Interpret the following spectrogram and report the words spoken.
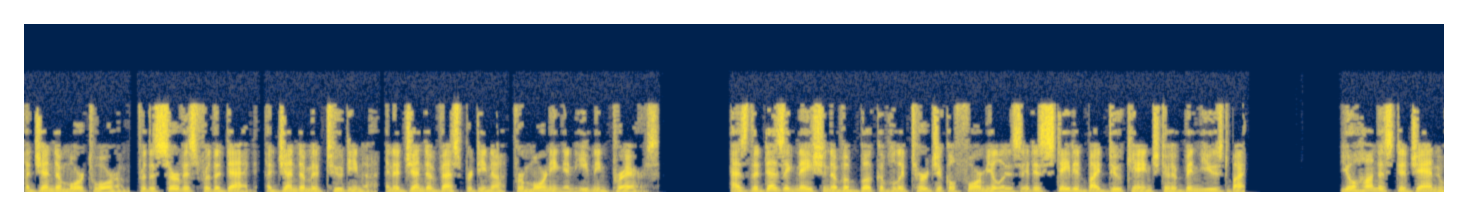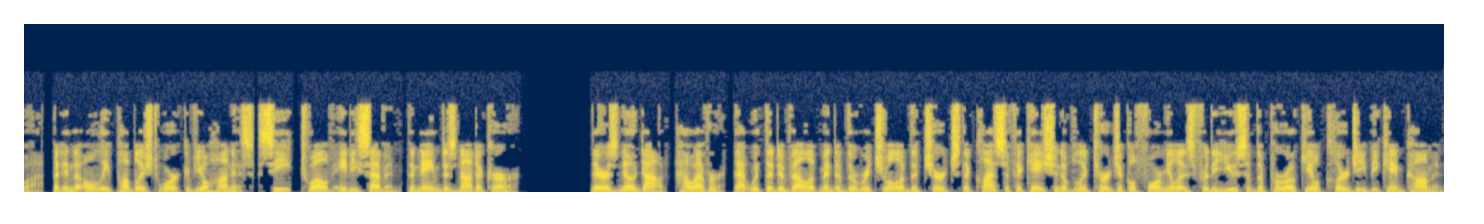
agenda mortuorum, for the service for the dead, agenda matutina, and agenda vespertina, for morning and evening prayers. As the designation of a book of liturgical formulas it is stated by Ducange to have been used by Johannes de Janua, but in the only published work of Johannes c. 1287 the name does not occur. There is no doubt, however, that with the development of the ritual of the Church the classification of liturgical formulas for the use of the parochial clergy became common.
